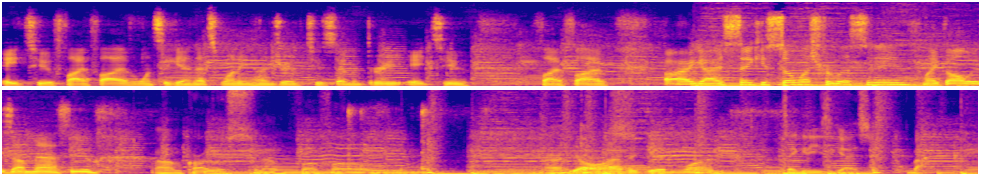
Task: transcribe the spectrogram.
8255. Once again, that's 1 800 273 8255. All right, guys, thank you so much for listening. Like always, I'm Matthew. I'm carlos And I'm Fofo. All right, Y'all guys. have a good one. take it easy guys bye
